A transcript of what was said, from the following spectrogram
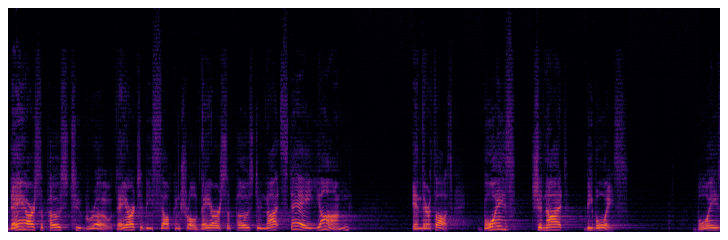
They are supposed to grow. They are to be self controlled. They are supposed to not stay young in their thoughts. Boys should not be boys, boys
